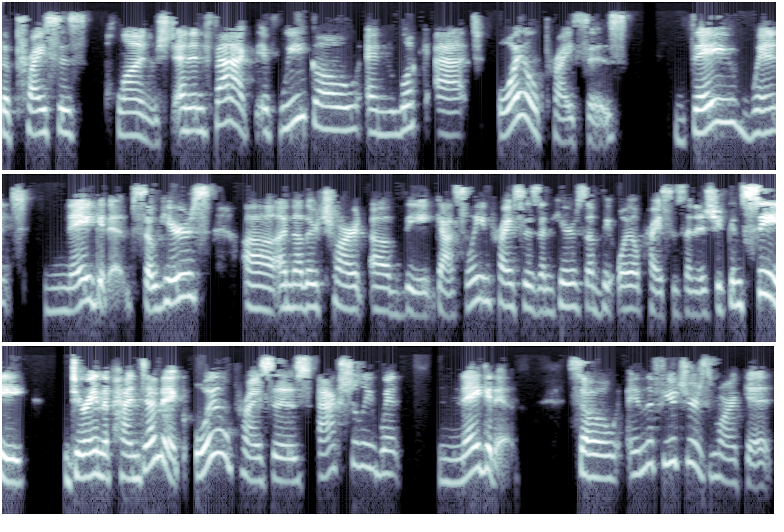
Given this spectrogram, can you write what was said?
the prices plunged. And in fact, if we go and look at oil prices, they went negative. So here's uh, another chart of the gasoline prices and here's of the oil prices. And as you can see, during the pandemic, oil prices actually went negative. So in the futures market,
